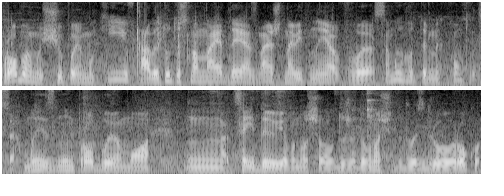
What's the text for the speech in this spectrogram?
пробуємо, щупаємо Київ. Але тут основна ідея, знаєш, навіть не в самих готельних комплексах. Ми з ним пробуємо м, це ідею. Я виношував дуже давно, ще до 22-го року.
